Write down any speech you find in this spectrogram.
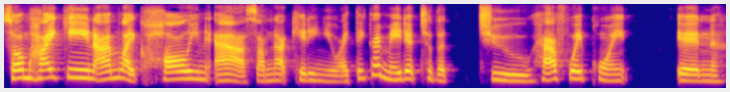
so I'm hiking, I'm like hauling ass. I'm not kidding you. I think I made it to the to halfway point in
